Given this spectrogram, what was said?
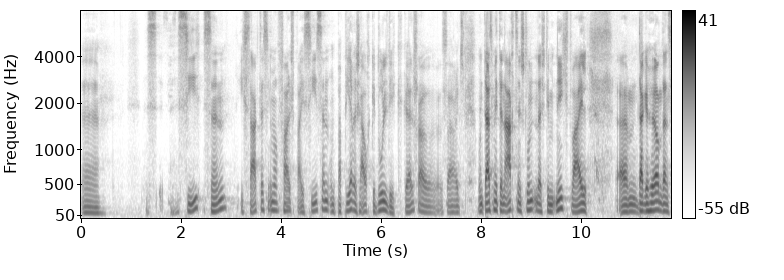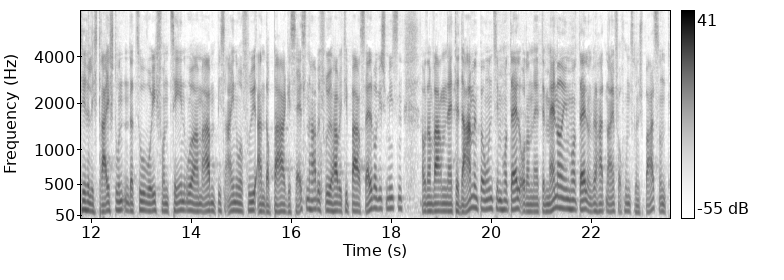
äh, Season, ich sage das immer falsch bei Season und Papier ist auch geduldig, gell, Frau Saric? Und das mit den 18 Stunden, das stimmt nicht, weil ähm, da gehören dann sicherlich drei Stunden dazu, wo ich von 10 Uhr am Abend bis 1 Uhr früh an der Bar gesessen habe. Früher habe ich die Bar selber geschmissen, aber dann waren nette Damen bei uns im Hotel oder nette Männer im Hotel und wir hatten einfach unseren Spaß und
